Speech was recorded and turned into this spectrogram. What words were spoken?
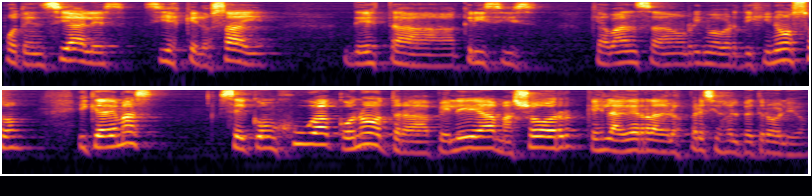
potenciales, si es que los hay, de esta crisis que avanza a un ritmo vertiginoso y que además se conjuga con otra pelea mayor, que es la guerra de los precios del petróleo.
